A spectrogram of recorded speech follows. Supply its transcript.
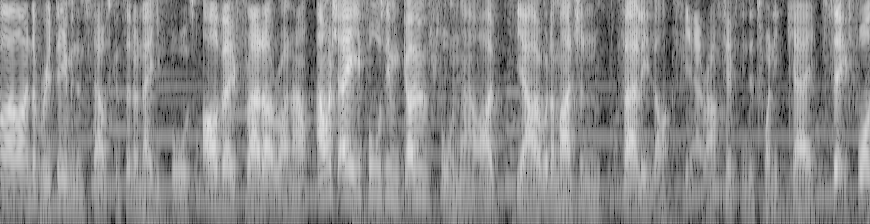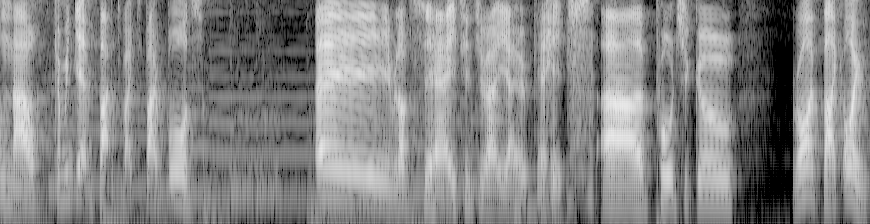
kind of redeeming themselves considering 84s are very flat up right now. How much 84s even going for now? I Yeah, I would imagine fairly like, yeah, around 15 to 20k. Sixth one now. Can we get back to back to back boards? Hey, we'd love to see it. 82 to 88 OP. Uh, Portugal. Right back. Oh,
